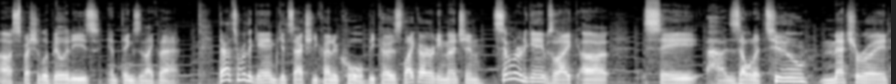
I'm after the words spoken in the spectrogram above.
uh, special abilities, and things like that that's where the game gets actually kind of cool because, like I already mentioned, similar to games like, uh, say, uh, Zelda 2, Metroid,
